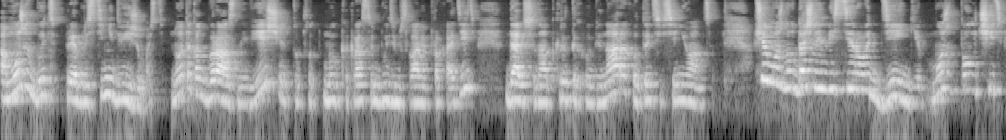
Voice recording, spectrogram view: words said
а может быть приобрести недвижимость. Но это как бы разные вещи. Тут вот мы как раз и будем с вами проходить дальше на открытых вебинарах вот эти все нюансы. Вообще можно удачно инвестировать деньги может получить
